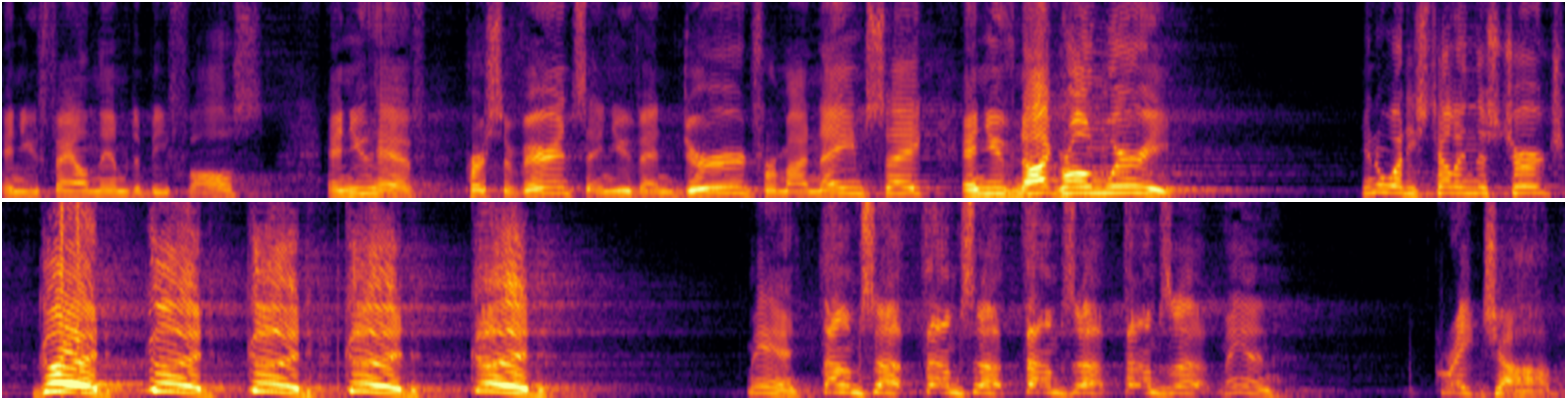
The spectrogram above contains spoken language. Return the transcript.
and you found them to be false. And you have perseverance, and you've endured for my name's sake, and you've not grown weary. You know what he's telling this church? Good, good, good, good, good. Man, thumbs up, thumbs up, thumbs up, thumbs up. Man, great job.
